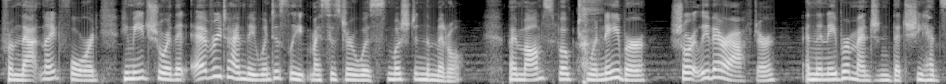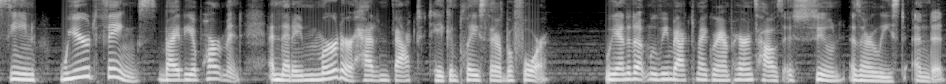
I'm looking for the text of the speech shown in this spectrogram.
From that night forward, he made sure that every time they went to sleep, my sister was smushed in the middle. My mom spoke to a neighbor shortly thereafter, and the neighbor mentioned that she had seen weird things by the apartment and that a murder had in fact taken place there before. We ended up moving back to my grandparents' house as soon as our lease ended.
